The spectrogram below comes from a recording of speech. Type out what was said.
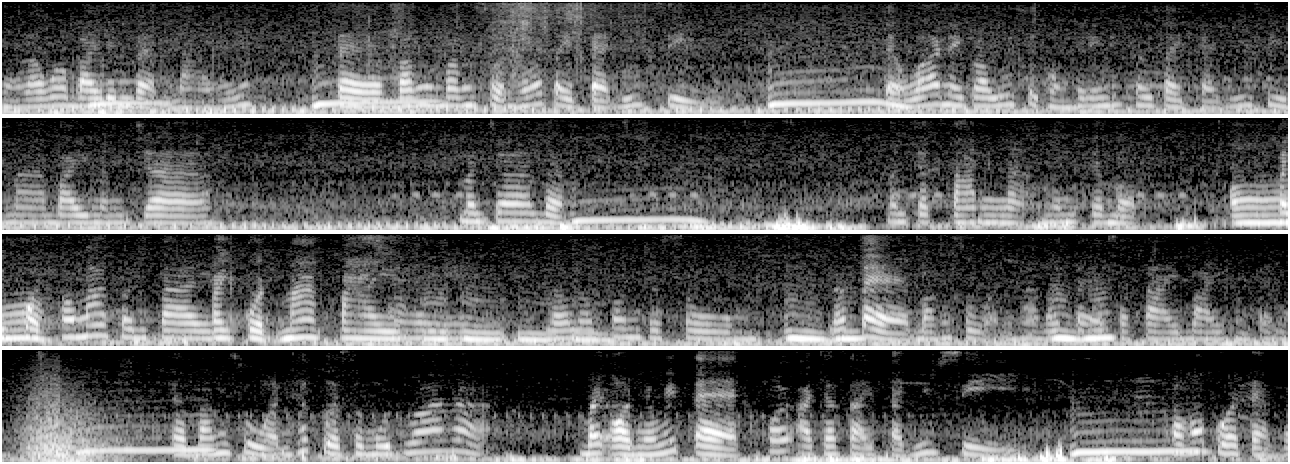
ของเราว่าใบเป็นแบบไหนแต่บางบางส่วนเขาก็ใส่แปดยี่สี่อืม แต่ว่าในความรู้สึกของตัวเองที่เคยใส่แปดยี่สี่มาใบมันจะ มันจะแบบอืมมันจะตันอะมันจะแบบอ๋อไปกดเขามากเกินไป ไปกดมากไปใช่ อืมอืมอืมแล้วเราต้นจะโทรมอืม แล้วแต่บางส่วนค่ะแล้วแต่อือฮึ สไตล์ใบของแต่ละอืมแต่บางส่วนถ้าเกิดสมมติว่า ใบอ่อนยังไม่แตกเขาอาจจะใส่แปดยี่สี่อืมเพราะเขากลัวแตกใบ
